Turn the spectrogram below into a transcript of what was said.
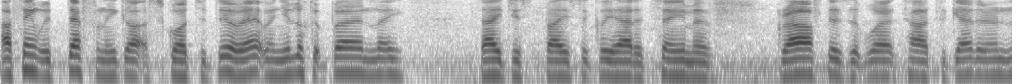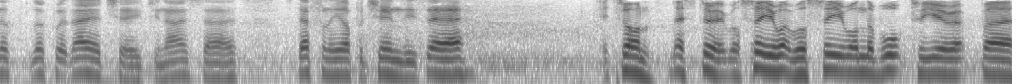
I think we've definitely got a squad to do it. When you look at Burnley, they just basically had a team of grafters that worked hard together and look, look what they achieved, you know. So there's definitely opportunities there. It's on. Let's do it. We'll see you. We'll see you on the walk to Europe uh,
